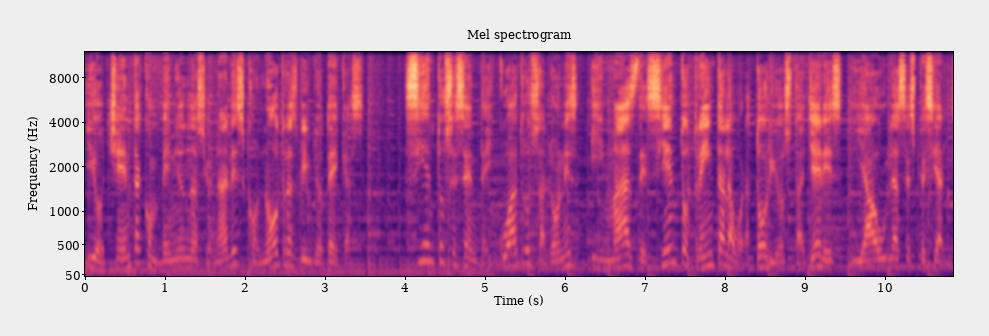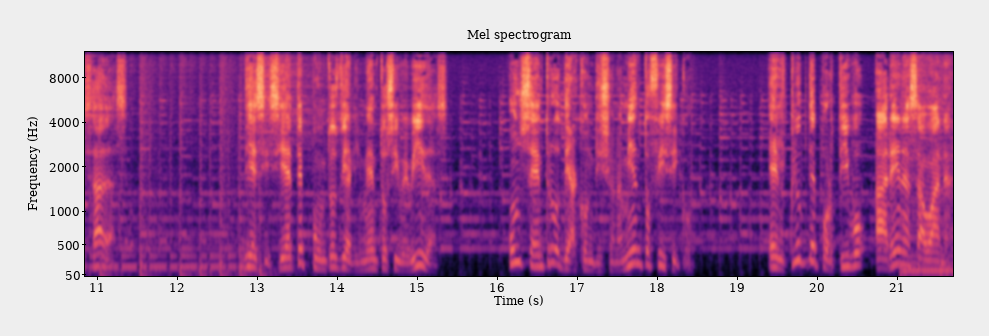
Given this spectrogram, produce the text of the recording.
y 80 convenios nacionales con otras bibliotecas. 164 salones y más de 130 laboratorios, talleres y aulas especializadas. 17 puntos de alimentos y bebidas, un centro de acondicionamiento físico, el Club Deportivo Arena Sabana,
